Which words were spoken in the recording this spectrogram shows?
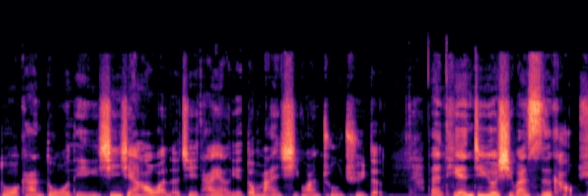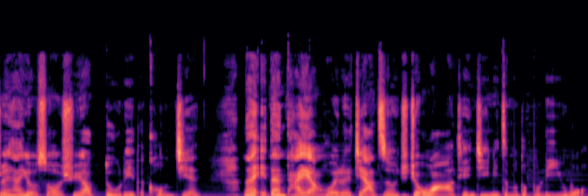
多看多听新鲜好玩的，其实太阳也都蛮喜欢出去的。但天机又喜欢思考，所以他有时候需要独立的空间。那一旦太阳回了家之后，就觉得哇，天机你怎么都不理我？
